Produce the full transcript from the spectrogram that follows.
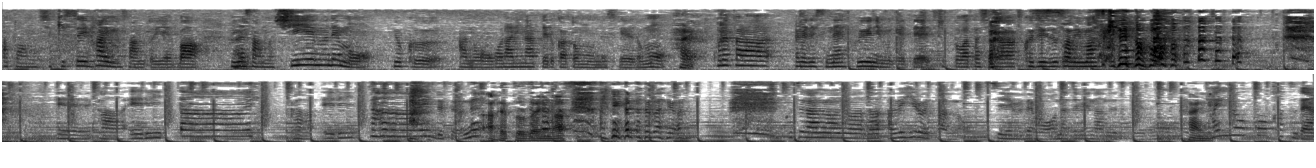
あとあの積水ハイムさんといえば皆さん、はい、の CM でもよくあのご覧になっているかと思うんですけれども、はい、これからあれですね冬に向けてちょっと私が口ずさみますけれども えー、帰りたい。帰りたいですよね。ありがとうございます。ありがとうございます。こちらのあの阿部寛さんの CM でもおなじみなんですけれども、はい、太陽光発電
